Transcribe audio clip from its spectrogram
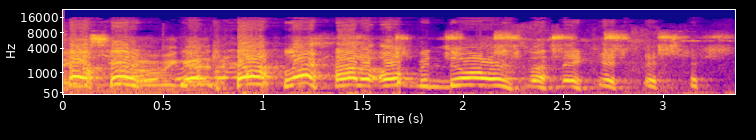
you see what we got? Learn how to open doors, my nigga.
